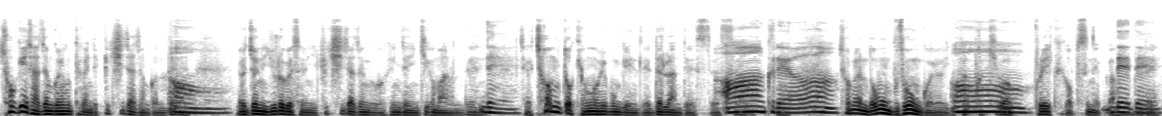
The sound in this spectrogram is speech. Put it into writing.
초기 자전거 형태가 이제 픽시 자전거인데 어. 여전히 유럽에서는 이 픽시 자전거가 굉장히 인기가 많은데 네. 제가 처음 또 경험해 본 게 네덜란드였어요. 아, 그래요. 처음에는 너무 무서운 거예요. 이 바- 어. 바퀴가 브레이크가 없으니까. 네네. 근데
